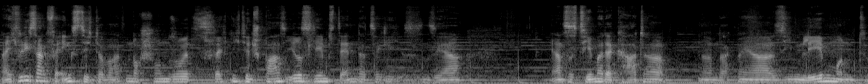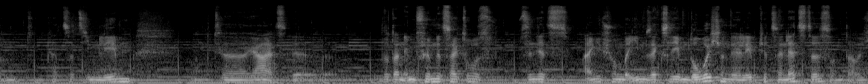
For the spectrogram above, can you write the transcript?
na, ich will nicht sagen verängstigt, aber hatten doch schon so jetzt vielleicht nicht den Spaß ihres Lebens, denn tatsächlich ist es ein sehr ernstes Thema. Der Kater, ne, sagt man ja, sieben Leben und, und Katze hat sieben Leben. Und äh, ja, jetzt äh, wird dann im Film gezeigt, so, es sind jetzt eigentlich schon bei ihm sechs Leben durch und er lebt jetzt sein letztes und dadurch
